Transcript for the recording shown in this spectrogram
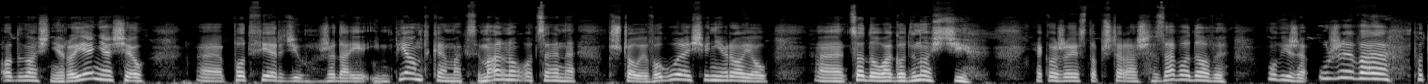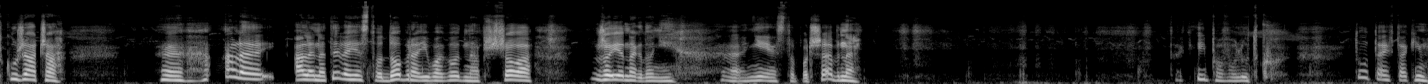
odnośnie rojenia się, potwierdził, że daje im piątkę, maksymalną ocenę. Pszczoły w ogóle się nie roją. Co do łagodności, jako że jest to pszczelarz zawodowy, mówi, że używa podkurzacza, e, ale, ale na tyle jest to dobra i łagodna pszczoła, że jednak do niej e, nie jest to potrzebne. Tak i powolutku. Tutaj w takim,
